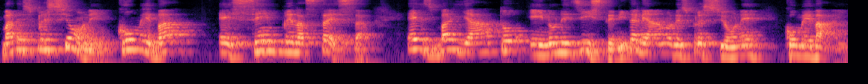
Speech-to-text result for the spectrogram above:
Ma l'espressione come va è sempre la stessa. È sbagliato e non esiste in italiano l'espressione come vai.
